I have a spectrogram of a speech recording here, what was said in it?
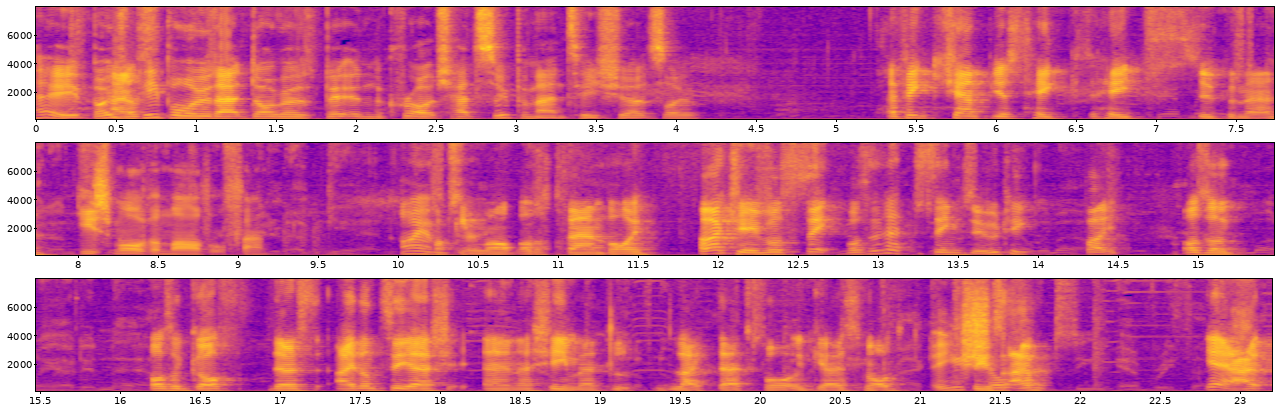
Hey, both people who that dog has bit in the crotch had Superman t-shirts, so I think Champ just hate, hates Superman. He's more of a Marvel fan. I am Fucking too. Marvel fanboy. Oh, actually, was sa- wasn't that the same dude he fight? Also, also Goth. There's I don't see a, an achievement like that for Garry's mod. Are you sure? I, yeah,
